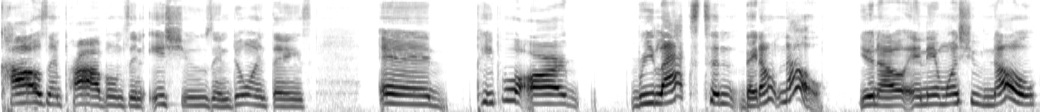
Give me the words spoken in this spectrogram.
causing problems and issues and doing things. And people are relaxed to, they don't know, you know. And then once you know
